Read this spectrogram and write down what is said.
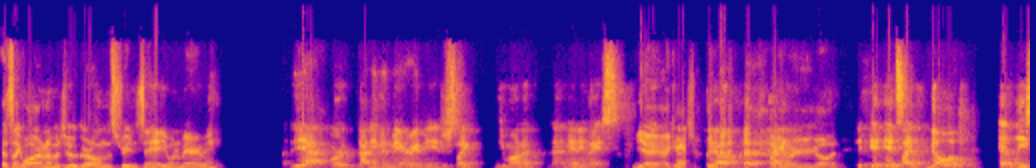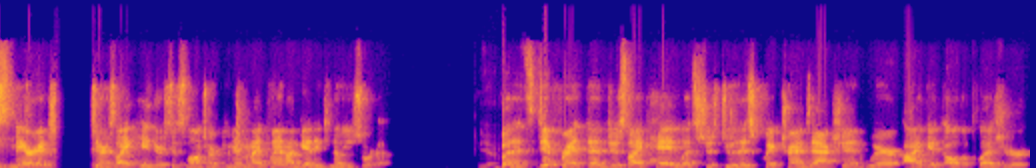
it's like walking up to a girl on the street and say, "Hey, you want to marry me?" yeah, or not even marry me. Just like you want to. Anyways, Yeah, I got you. You know, I like- know where you're going. it- it's like no. At least marriage, there's like, hey, there's this long term commitment. I plan on getting to know you, sort of. Yeah. But it's different than just like, hey, let's just do this quick transaction where I get all the pleasure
